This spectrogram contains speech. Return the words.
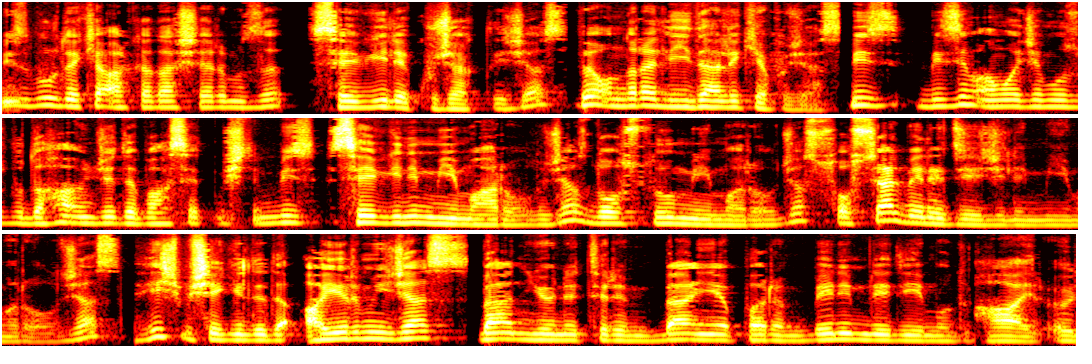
Biz buradaki arkadaşlarımızı sevgiyle kucaklayacağız ve onlara liderlik yapacağız. Biz bizim amacımız bu. Daha önce de bahsetmiştim. Biz sevginin mimarı olacağız, dostluğun mimarı olacağız, sosyal belediyeciliğin mimarı olacağız. Hiçbir şekilde de ayırmayacağız. Ben yönetirim, ben yaparım, benim dediğim olur. Hayır öyle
